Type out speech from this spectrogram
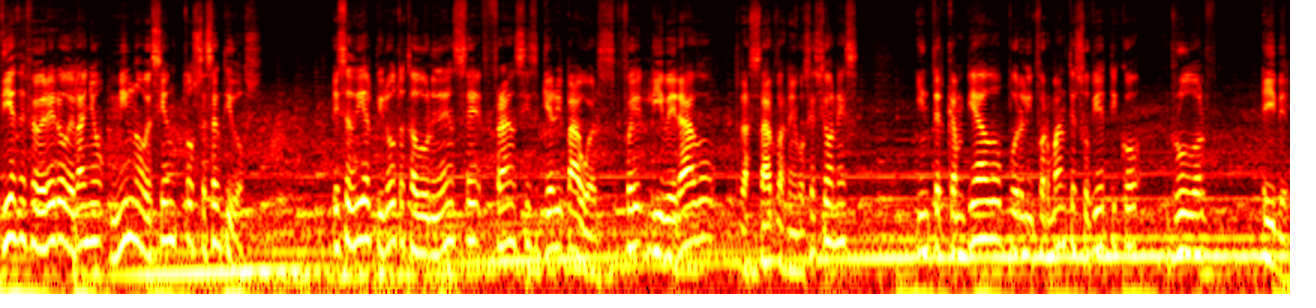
...10 de febrero del año 1962. Ese día el piloto estadounidense Francis Gary Powers fue liberado tras arduas negociaciones, intercambiado por el informante soviético Rudolf Abel.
